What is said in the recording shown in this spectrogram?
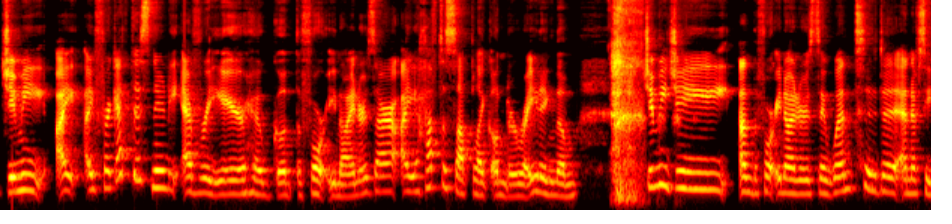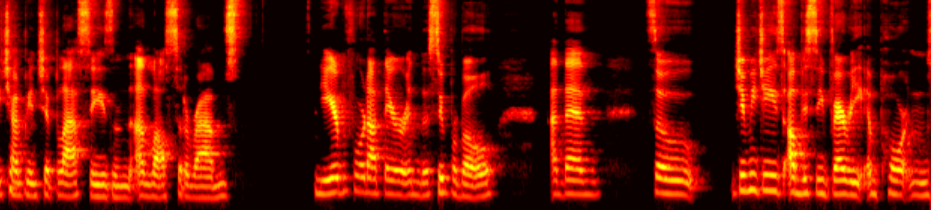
Jimmy, I, I forget this nearly every year how good the 49ers are. I have to stop like underrating them. Jimmy G and the 49ers, they went to the NFC Championship last season and lost to the Rams. The year before that, they were in the Super Bowl. And then, so Jimmy G is obviously very important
